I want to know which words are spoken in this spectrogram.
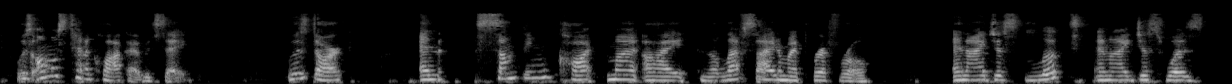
It was almost 10 o'clock, I would say. It was dark, and something caught my eye in the left side of my peripheral. And I just looked and I just was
